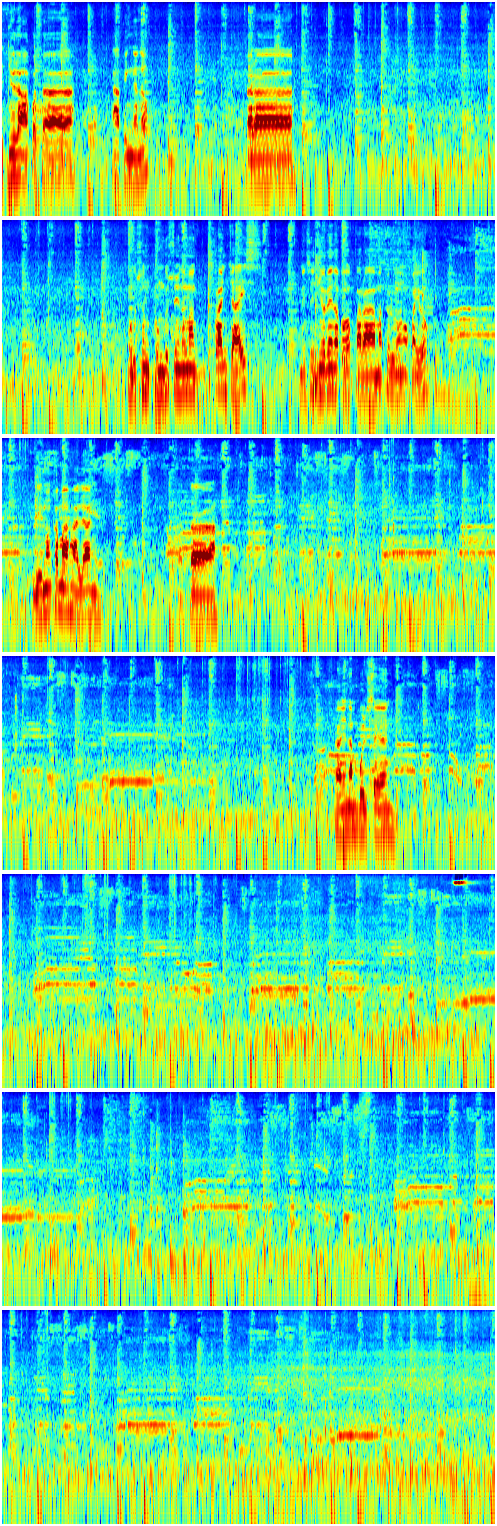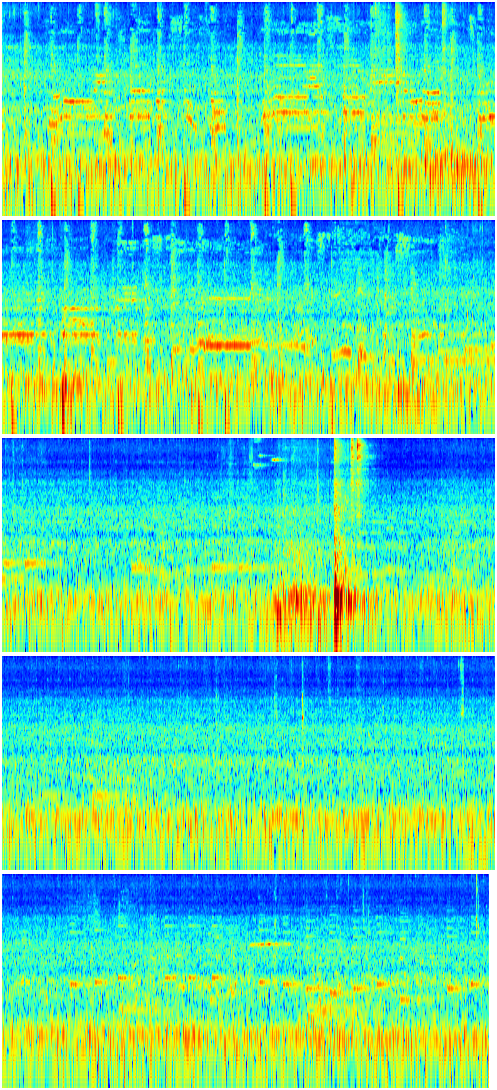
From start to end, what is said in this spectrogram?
Message nyo lang ako sa aking ano para kung gusto, kung gusto nyo na mag-franchise message nyo rin ako para matulungan ko kayo. Hindi man kamahalan. At ah, kaya ng bulsa yan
